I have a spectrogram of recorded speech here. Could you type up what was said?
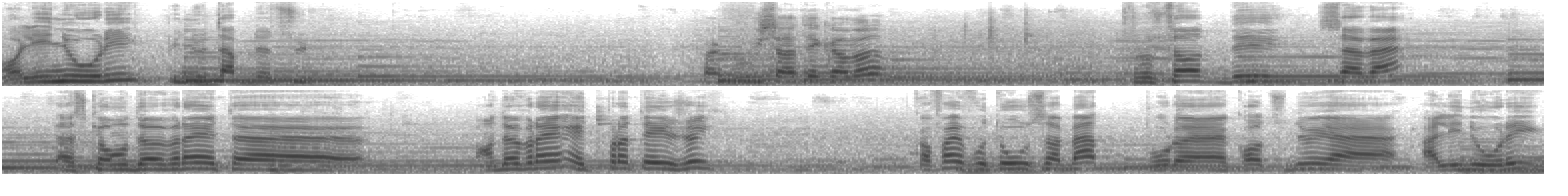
On les nourrit, puis ils nous tape dessus. Fait que vous vous sentez comment? Je trouve ça décevant. Parce qu'on devrait être. euh, on devrait être protégé? Qu'à faire, il faut toujours se battre pour euh, continuer à, à les nourrir.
